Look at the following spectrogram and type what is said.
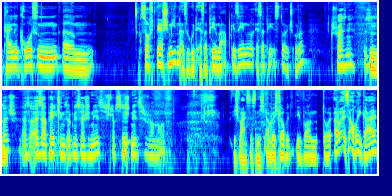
keine großen ähm, Software-Schmieden, also gut, SAP mal abgesehen? SAP ist deutsch, oder? Ich weiß nicht, ist Hm. das Deutsch? Also SAP klingt irgendwie so chinesisch. Ich glaube, es ist eine chinesische Firma? Ich weiß es nicht, aber ich glaube, die waren deutsch. Aber ist auch egal.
